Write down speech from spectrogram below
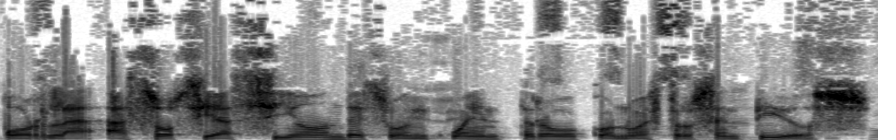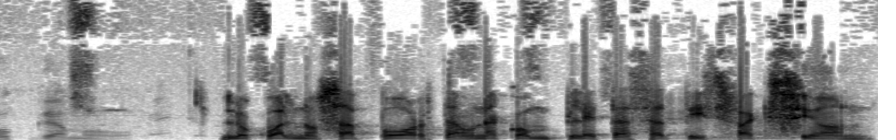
por la asociación de su encuentro con nuestros sentidos, lo cual nos aporta una completa satisfacción,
